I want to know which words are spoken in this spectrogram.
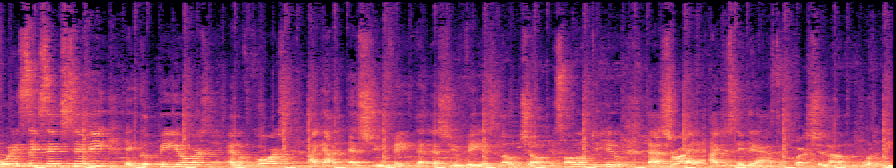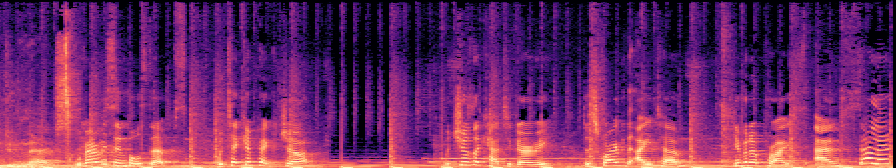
46 inch TV. It could be yours. And of course, I got an SUV. That SUV is no joke. It's all up to you. That's right. I just need to ask the question, um, what do we do next? Very simple steps. We take a picture, we choose a category, describe the item, give it a price, and sell it.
